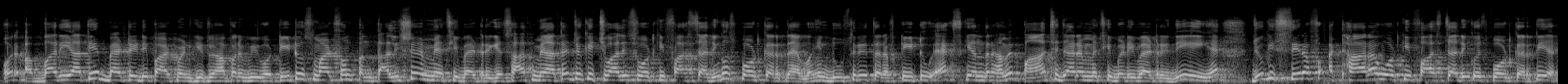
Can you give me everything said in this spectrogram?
और अब बारी आती है बैटरी डिपार्टमेंट की। तो यहाँ पर Vivo T2 स्मार्टफ़ोन पैंतालीस सौ की बैटरी के साथ में आता है, जो की चौवालीस वोट की फास्ट चार्जिंग को सपोर्ट करता है। वहीं दूसरी तरफ़ T2X के अंदर हमें पाँच हज़ार की बड़ी बैटरी दी गई है, जो कि सिर्फ़ 18 वोट की फास्ट चार्जिंग को सपोर्ट करती है।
